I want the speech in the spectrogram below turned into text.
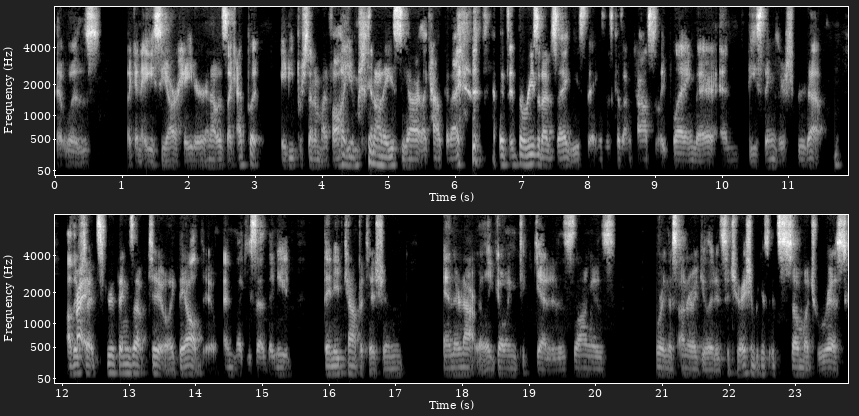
that was like an ACR hater. And I was like, I put 80% of my volume in on ACR. Like, how could I? it's, the reason I'm saying these things is because I'm constantly playing there and these things are screwed up. Other right. sites screw things up too. Like they all do. And like you said, they need, they need competition and they're not really going to get it as long as we're in this unregulated situation because it's so much risk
